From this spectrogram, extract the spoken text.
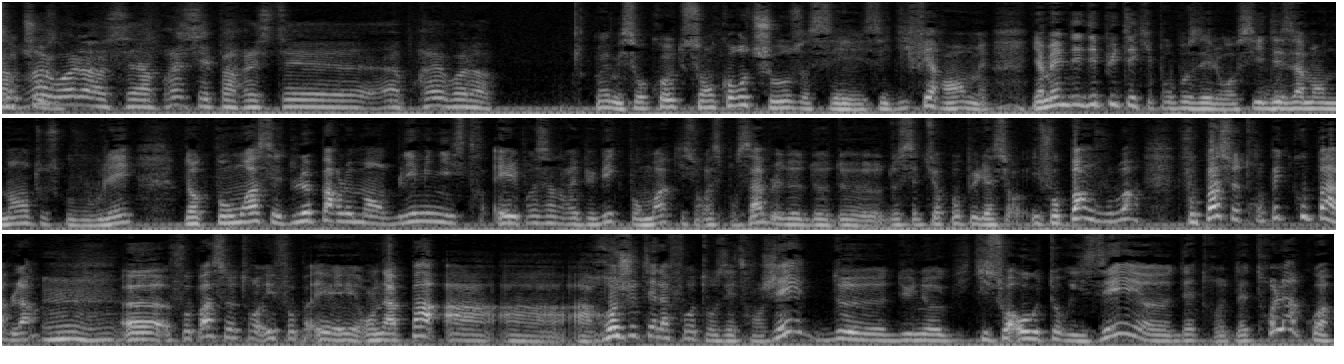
autre après, chose. voilà, c'est après, c'est pas resté. Après, voilà. Oui, mais c'est encore, encore autre chose. C'est, différent. Mais il y a même des députés qui proposent des lois aussi, des amendements, tout ce que vous voulez. Donc pour moi, c'est le Parlement, les ministres et le président de la République, pour moi, qui sont responsables de, de, de, de cette surpopulation. Il faut pas en vouloir. Faut pas se tromper de coupable. Hein. Mmh. Euh, faut pas se il faut pas, et on n'a pas à, à, à rejeter la faute aux étrangers de d'une qui soient autorisés euh, d'être d'être là quoi.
